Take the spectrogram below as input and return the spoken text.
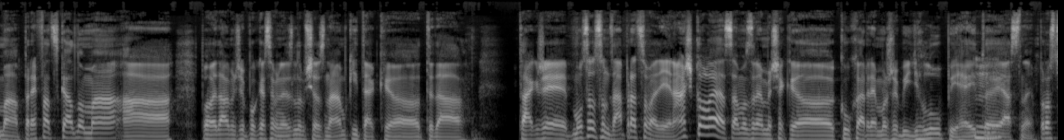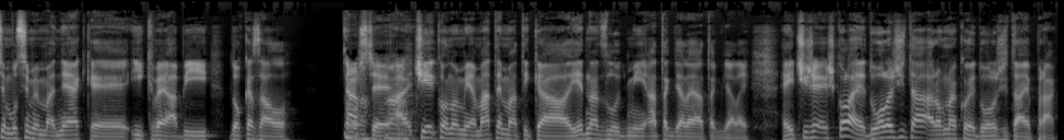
ma prefackal doma a povedal mi, že pokiaľ sa mi nezlepšia známky, tak uh, teda Takže musel som zapracovať aj na škole a samozrejme však uh, kuchár nemôže byť hlúpy, hej, to je jasné. Proste musíme mať nejaké IQ, aby dokázal proste Áno, áno. aj či ekonomia, matematika, jednať s ľuďmi a tak ďalej a tak ďalej. Hej, čiže škola je dôležitá a rovnako je dôležitá aj prax.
